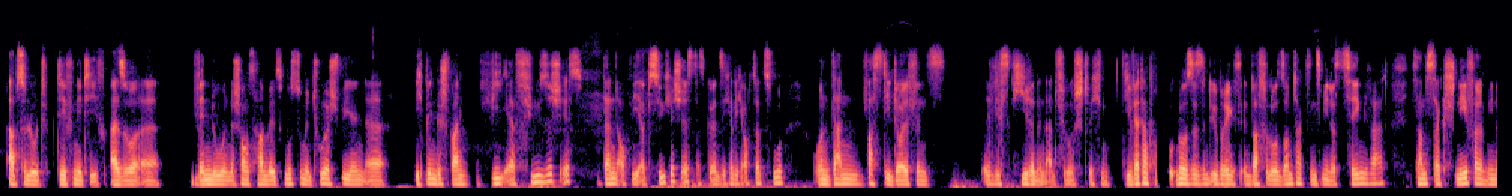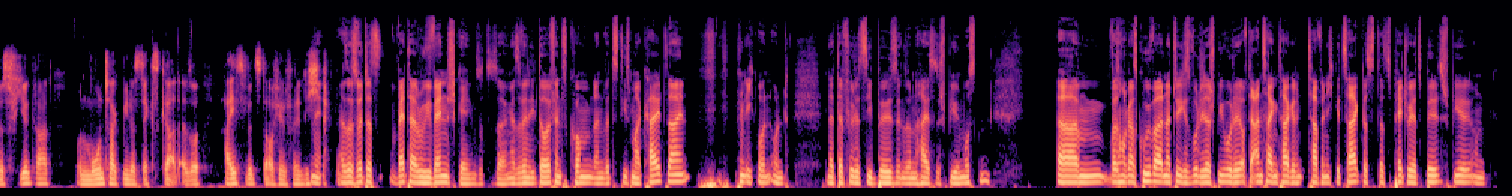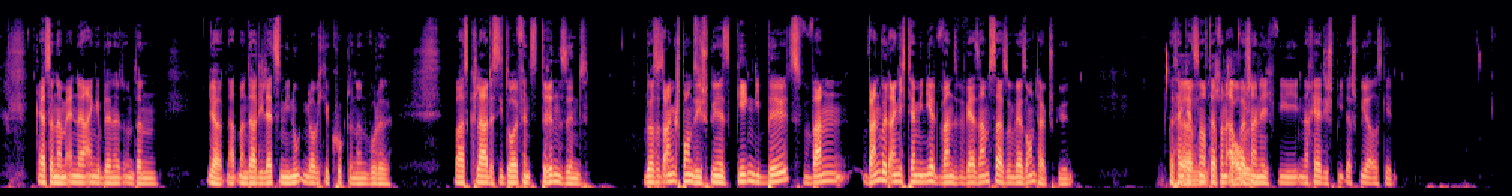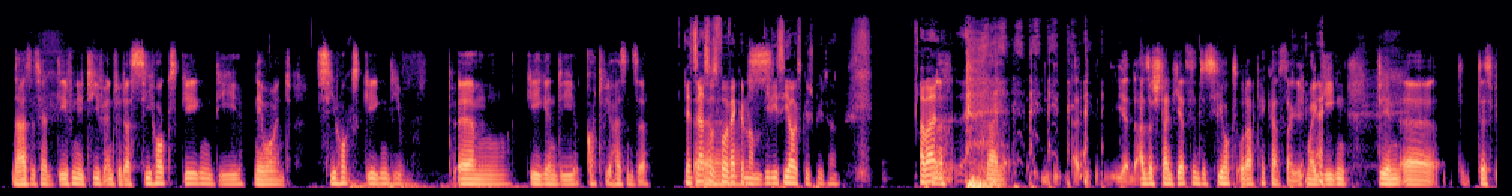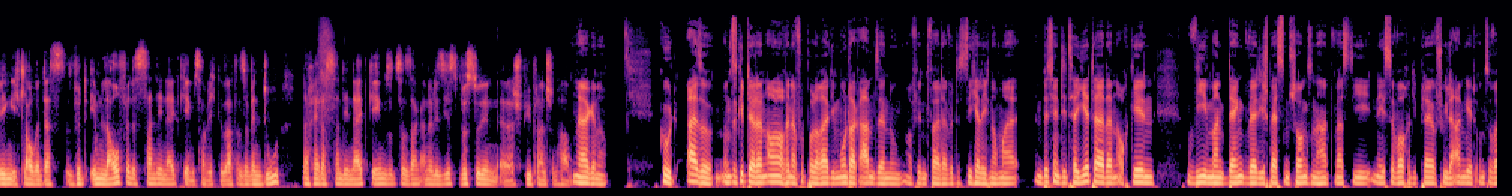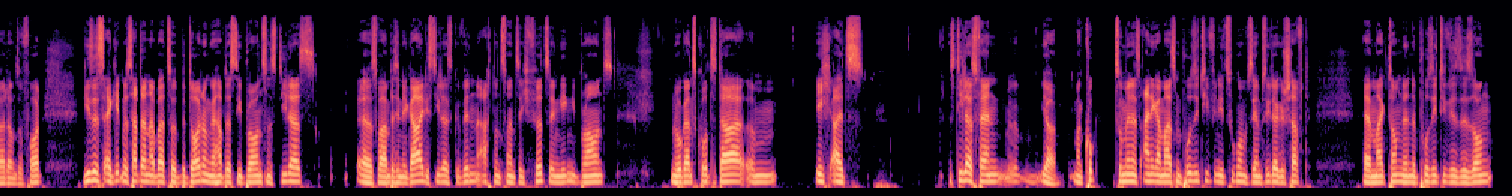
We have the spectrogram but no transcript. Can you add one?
Absolut, definitiv. Also äh, wenn du eine Chance haben willst, musst du mit Tour spielen. Äh, ich bin gespannt, wie er physisch ist, dann auch wie er psychisch ist. Das gehört sicherlich auch dazu. Und dann, was die Dolphins riskieren, in Anführungsstrichen. Die Wetterprognose sind übrigens in Buffalo Sonntag sind es minus 10 Grad, Samstag Schneefall minus 4 Grad und Montag minus 6 Grad. Also heiß wird's da auf jeden Fall nicht. Nee, also es wird das Wetter-Revenge-Game sozusagen. Also wenn die Dolphins kommen, dann wird es diesmal kalt sein und, und nicht dafür, dass die Bills in so ein heißes Spiel mussten. Ähm, was noch ganz cool war, natürlich, es wurde das Spiel wurde auf der Anzeigentafel nicht gezeigt, das, das Patriots-Bills-Spiel und erst dann am Ende eingeblendet und dann, ja, hat man da die letzten Minuten, glaube ich, geguckt und dann wurde, war es klar, dass die Dolphins drin sind. Du hast es angesprochen, sie spielen jetzt gegen die Bills. Wann, wann wird eigentlich terminiert, wann, wer Samstags und wer Sonntag spielt? Das hängt jetzt Ähm, noch davon ich ab, glaube- wahrscheinlich, wie nachher Spiel, das Spiel ausgeht. Na, es ist ja definitiv entweder Seahawks gegen die, nee, Moment, Seahawks gegen die, ähm, gegen die, Gott, wie heißen sie? Jetzt hast du es Äh, vorweggenommen, wie die Seahawks gespielt haben. Aber Na, Nein, äh, also Stand jetzt sind es Seahawks oder Packers, sage ich mal, gegen den, äh, deswegen, ich glaube, das wird im Laufe des Sunday Night Games, habe ich gesagt. Also wenn du nachher das Sunday Night Game sozusagen analysierst, wirst du den äh, Spielplan schon haben. Ja, genau. Gut, also, und es gibt ja dann auch noch in der Footballerei die Montagabendsendung auf jeden Fall. Da wird es sicherlich nochmal ein bisschen detaillierter dann auch gehen, wie man denkt, wer die besten Chancen hat, was die nächste Woche die Playoff-Spiele angeht und so weiter und so fort. Dieses Ergebnis hat dann aber zur Bedeutung gehabt, dass die Browns und Steelers, äh, es war ein bisschen egal, die Steelers gewinnen 28-14 gegen die Browns. Nur ganz kurz da, ähm, ich als Steelers-Fan, äh, ja, man guckt zumindest einigermaßen positiv in die Zukunft. Sie haben es wieder geschafft, äh, Mike Tomlin eine positive Saison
